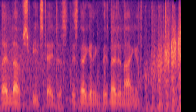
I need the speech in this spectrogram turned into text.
they love speed stages. There's no getting, there's no denying it.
